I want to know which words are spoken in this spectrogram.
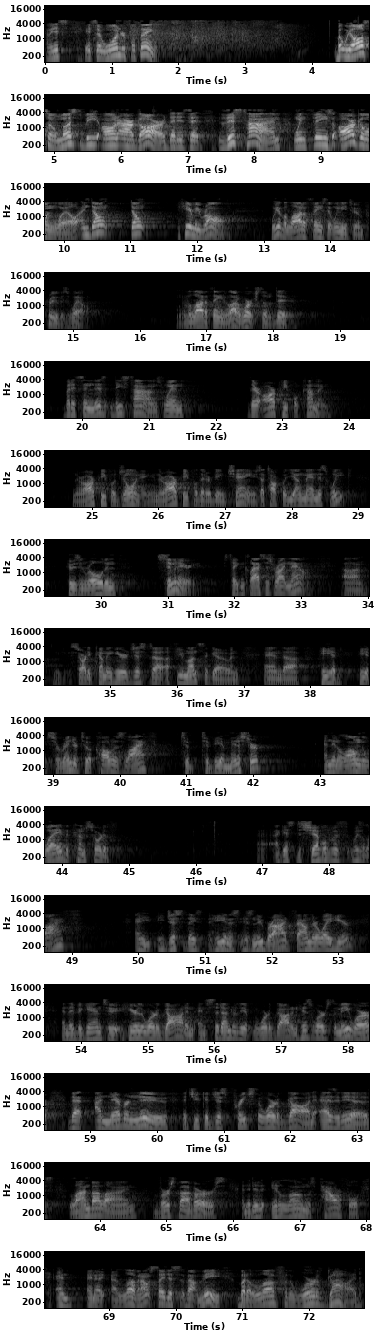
I mean, it's, it's a wonderful thing. But we also must be on our guard that is at this time when things are going well, and don't, don't hear me wrong. We have a lot of things that we need to improve as well. We have a lot of things, a lot of work still to do. But it's in this, these times when there are people coming, there are people joining, and there are people that are being changed. I talked with a young man this week who's enrolled in seminary. He's taking classes right now. Um, he started coming here just uh, a few months ago, and and uh, he had he had surrendered to a call in his life to to be a minister, and then along the way become sort of, I guess, disheveled with with life and he, he just, they, he and his, his new bride found their way here and they began to hear the Word of God and, and sit under the Word of God. And his words to me were that I never knew that you could just preach the Word of God as it is, line by line, verse by verse, and that it, it alone was powerful. And, and a, a love, and I don't say this about me, but a love for the Word of God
